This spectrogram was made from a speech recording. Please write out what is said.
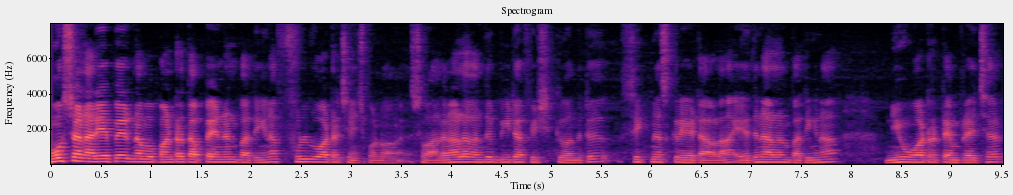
மோஸ்ட்டாக நிறைய பேர் நம்ம பண்ணுற தப்பு என்னென்னு பார்த்தீங்கன்னா ஃபுல் வாட்டர் சேஞ்ச் பண்ணுவாங்க. ஸோ அதனால் வந்து பீட்டா ஃபிஷ்க்கு வந்துட்டு சிக்னஸ் க்ரியேட் ஆகலாம். எதனாலன்னு பார்த்தீங்கன்னா நியூ வாட்டர் டெம்பரேச்சர்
